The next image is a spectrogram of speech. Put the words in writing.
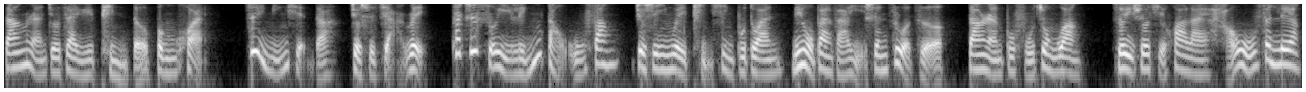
当然就在于品德崩坏。最明显的就是贾瑞，他之所以领导无方，就是因为品性不端，没有办法以身作则，当然不负众望，所以说起话来毫无分量。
